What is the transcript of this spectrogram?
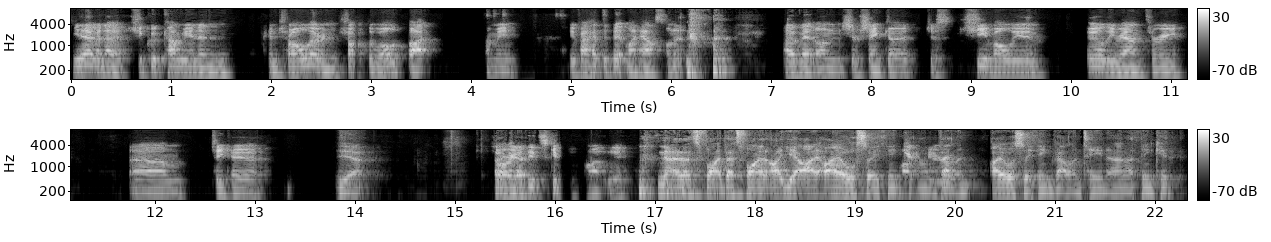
you never know. She could come in and control her and shock the world. But I mean, if I had to bet my house on it, I bet on Shevchenko. Just sheer volume, early round three, um, TKO. Yeah. Sorry, okay. I did skip the part there. no, that's fine. That's fine. I, yeah, I, I also think um, Valent. I also think Valentina, and I think it.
